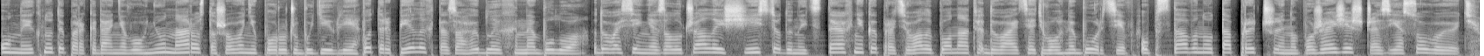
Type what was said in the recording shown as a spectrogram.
уникнути перекидання вогню на розташовані поруч будівлі. Потерпілих та загиблих не було. До гасіння залучали шість одиниць техніки. Працювали понад 20 вогнеборців. Обставину та причину пожежі ще з'ясовують.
